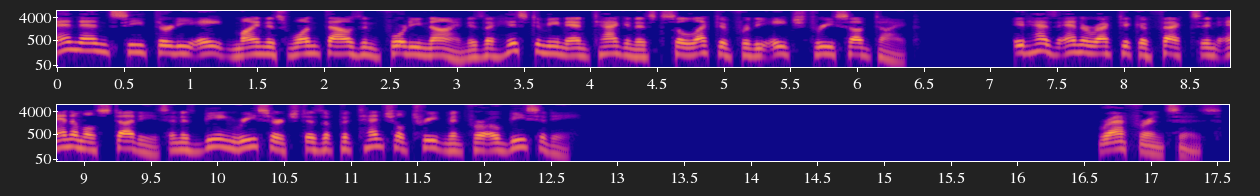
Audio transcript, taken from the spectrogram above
NNC38-1049 is a histamine antagonist selective for the H3 subtype. It has anorectic effects in animal studies and is being researched as a potential treatment for obesity. References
